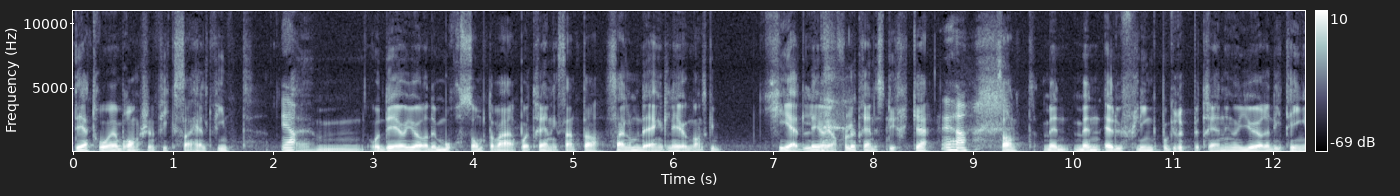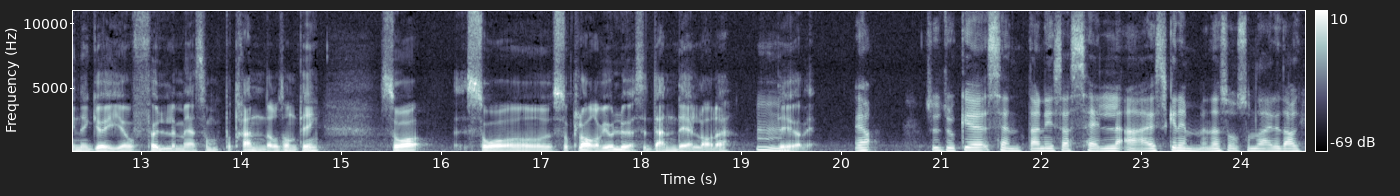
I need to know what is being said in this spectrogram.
det, tror jeg bransjen fikser helt fint. Ja. Um, og det å gjøre det morsomt å være på et treningssenter, selv om det egentlig er jo ganske kjedelig, og iallfall å trene styrke. Ja. Men, men, er du flink på gruppetrening og gjøre de tingene gøye og følge med på trender og sånne ting, så, så, så, klarer vi å løse den delen av det. Mm. Det gjør vi. Ja. Så du tror ikke senteren i seg selv er skremmende sånn som det er i dag?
